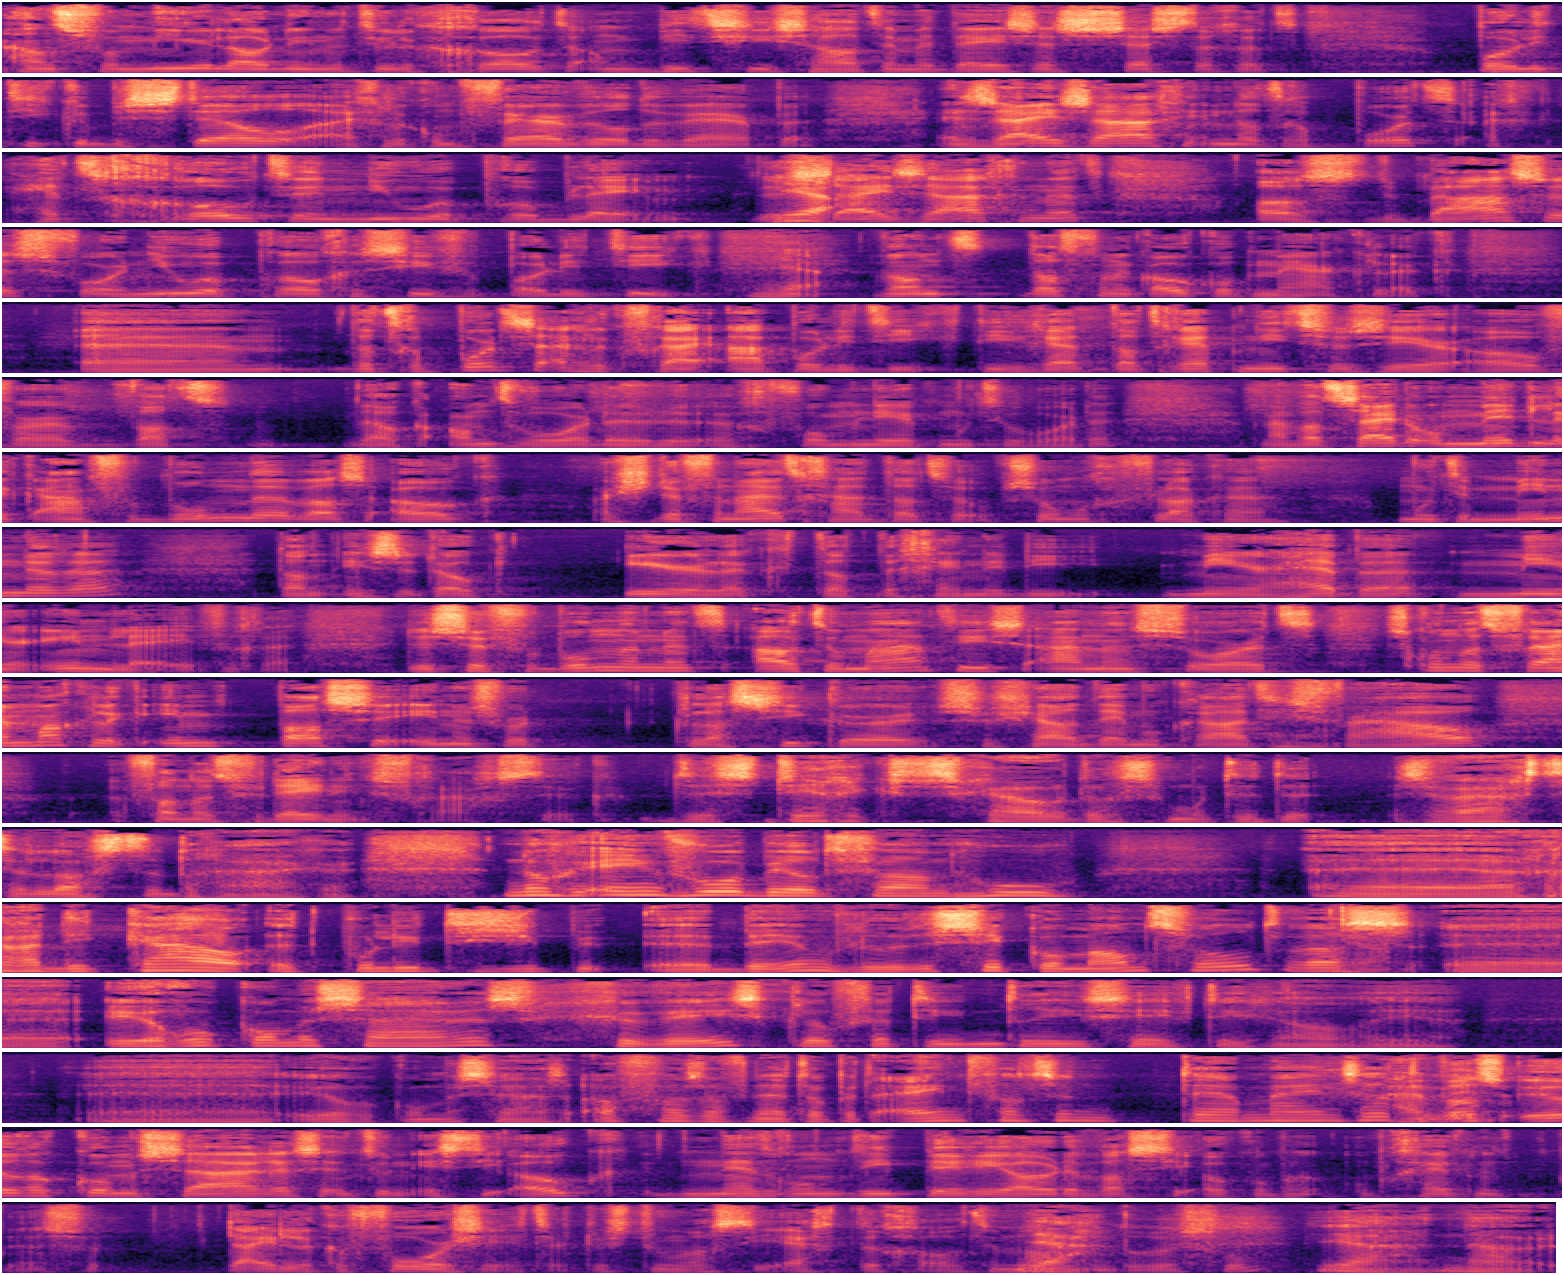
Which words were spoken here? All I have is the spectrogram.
Hans van Mierlo, die natuurlijk grote ambities had en met D66 het politieke bestel eigenlijk omver wilde werpen. En zij zagen in dat rapport het grote nieuwe probleem. Dus zij zagen het als de basis voor nieuwe progressieve politiek. Want dat vond ik ook opmerkelijk. Uh, dat rapport is eigenlijk vrij apolitiek. Die rap, dat rept niet zozeer over wat, welke antwoorden er geformuleerd moeten worden. Maar wat zij er onmiddellijk aan verbonden was ook... als je ervan uitgaat dat we op sommige vlakken moeten minderen... dan is het ook eerlijk dat degenen die meer hebben, meer inleveren. Dus ze verbonden het automatisch aan een soort. Ze konden het vrij makkelijk inpassen in een soort klassieker sociaal-democratisch verhaal van het verdelingsvraagstuk. De sterkste schouders moeten de zwaarste lasten dragen. Nog één voorbeeld van hoe uh, radicaal het politici uh, beïnvloeden. Sikko Mansholt was ja. uh, eurocommissaris geweest. Ik geloof dat hij in 73 alweer uh, eurocommissaris af was, of net op het eind van zijn termijn zat. Hij was eurocommissaris en toen is hij ook, net rond die periode, was hij ook op, op een gegeven moment een soort tijdelijke voorzitter. Dus toen was hij echt de grote man in Brussel. Ja, nou,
